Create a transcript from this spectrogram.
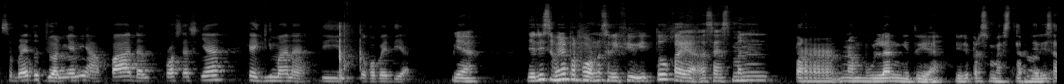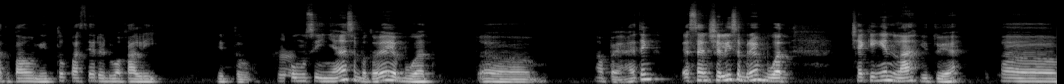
Sebenarnya tujuannya ini apa dan prosesnya kayak gimana di Tokopedia? ya. Jadi sebenarnya performance review itu kayak assessment per enam bulan gitu ya. Jadi per semester. Jadi satu tahun itu pasti ada dua kali gitu. Hmm. Fungsinya sebetulnya ya buat eh, apa ya? I think essentially sebenarnya buat checking in lah gitu ya. Eh,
